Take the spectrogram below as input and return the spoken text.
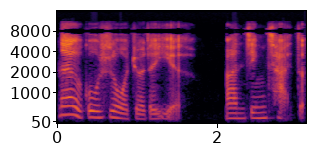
那个故事我觉得也蛮精彩的，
